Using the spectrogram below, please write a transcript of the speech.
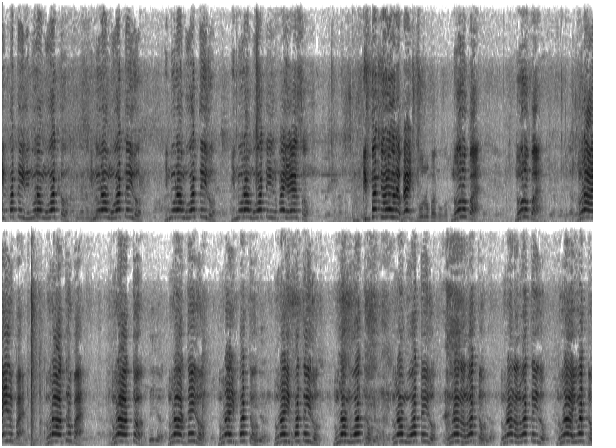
ಇಪ್ಪತ್ತೈದು. ಇನ್ನೂರ ಮೂವತ್ತು. ಇನ್ನೂರ ಮೂವತ್ತೈದು. ಇನ್ನೂರ ಮೂವತ್ತೈದು. ಇನ್ನೂರ ಮೂವತ್ತೈದು ರೂಪಾಯಿ ಏಸು ಇಪ್ಪತ್ತೇಳುವರೆ ಬೇಟ್ ನೂರು ರೂಪಾಯಿ ನೂರು ರೂಪಾಯಿ. ನೂರು ರೂಪಾಯಿ. ನೂರ ಐದು ರೂಪಾಯಿ. ನೂರ ಹತ್ತು ರೂಪಾಯಿ. ನೂರ ಹತ್ತು. ನೂರ ಹದಿನೈದು. ನೂರ ಇಪ್ಪತ್ತು. ನೂರ ಇಪ್ಪತ್ತೈದು. ನೂರ ಮೂವತ್ತು ನೂರ ಮೂವತ್ತೈದು ನೂರ ನಲವತ್ತು ನೂರ ನಲವತ್ತೈದು ನೂರ ಐವತ್ತು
